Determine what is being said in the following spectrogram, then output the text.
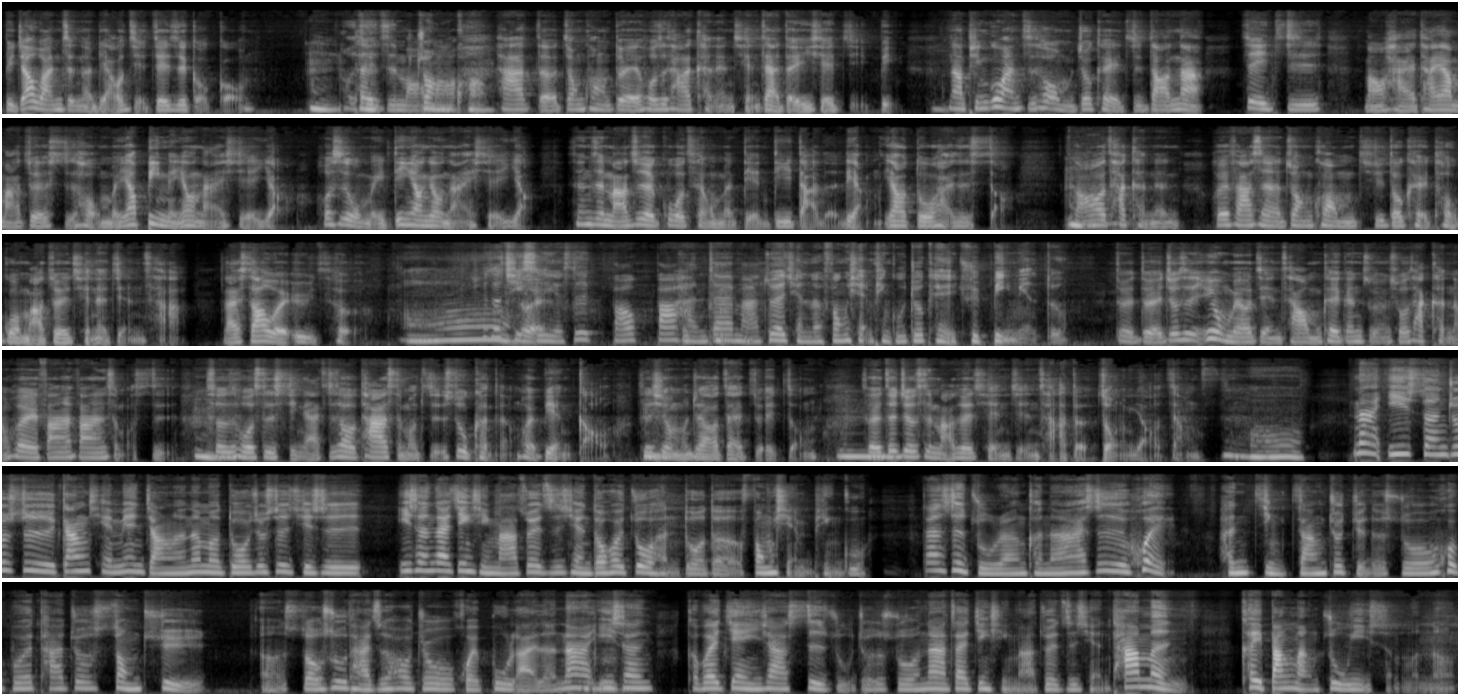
比较完整的了解这只狗狗，嗯，或这只猫猫它的状况，对，或是它可能潜在的一些疾病。那评估完之后，我们就可以知道，那这一只毛孩它要麻醉的时候，我们要避免用哪一些药，或是我们一定要用哪一些药，甚至麻醉的过程，我们点滴打的量要多还是少，然后它可能会发生的状况，我们其实都可以透过麻醉前的检查来稍微预测。哦，所以这其实也是包包含在麻醉前的风险评估就可以去避免的。对对，就是因为我们有检查，我们可以跟主人说他可能会发生发生什么事，甚至或是醒来之后他什么指数可能会变高，这些我们就要再追踪。所以这就是麻醉前检查的重要，这样子。哦，那医生就是刚前面讲了那么多，就是其实医生在进行麻醉之前都会做很多的风险评估，但是主人可能还是会。很紧张，就觉得说会不会他就送去呃手术台之后就回不来了？那医生可不可以建议一下事主，就是说那在进行麻醉之前，他们可以帮忙注意什么呢？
